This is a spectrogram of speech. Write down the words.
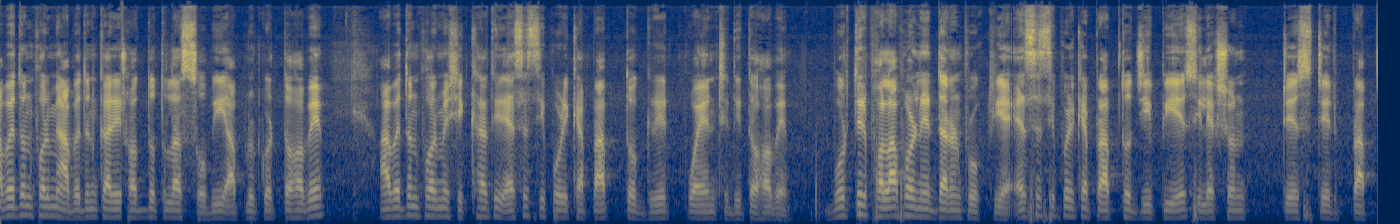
আবেদন ফর্মে আবেদনকারী সদ্য তোলা ছবি আপলোড করতে হবে। আবেদন ফর্মে শিক্ষার্থীর এসএসসি পরীক্ষা প্রাপ্ত গ্রেড পয়েন্ট দিতে হবে। ভর্তির ফলাফল নির্ধারণ প্রক্রিয়া, এসএসসি পরীক্ষায় প্রাপ্ত জিপিএ, সিলেকশন টেস্টের প্রাপ্ত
